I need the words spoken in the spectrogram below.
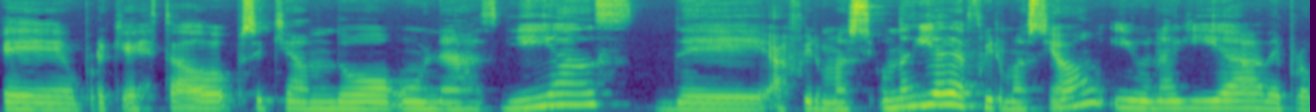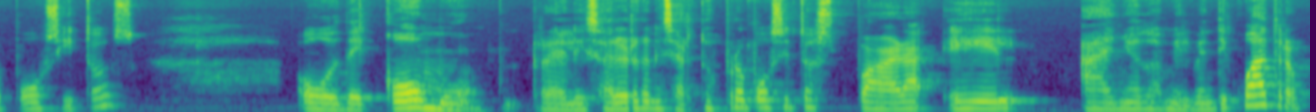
Eh, porque he estado obsequiando unas guías de afirmación, una guía de afirmación y una guía de propósitos o de cómo realizar y organizar tus propósitos para el año 2024.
